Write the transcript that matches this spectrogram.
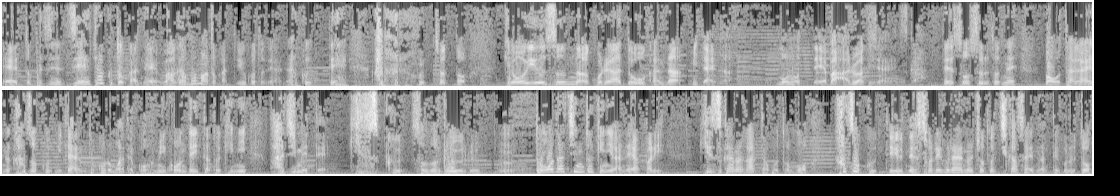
えっ、ー、と別に贅沢とかね、わがままとかっていうことではなくって、あの、ちょっと共有するのはこれはどうかな、みたいなものってやっぱあるわけじゃないですか。で、そうするとね、まあ、お互いの家族みたいなところまでこう踏み込んでいった時に初めて気づく、そのルール。うん。友達の時にはね、やっぱり気づかなかったことも、家族っていうね、それぐらいのちょっと近さになってくると、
